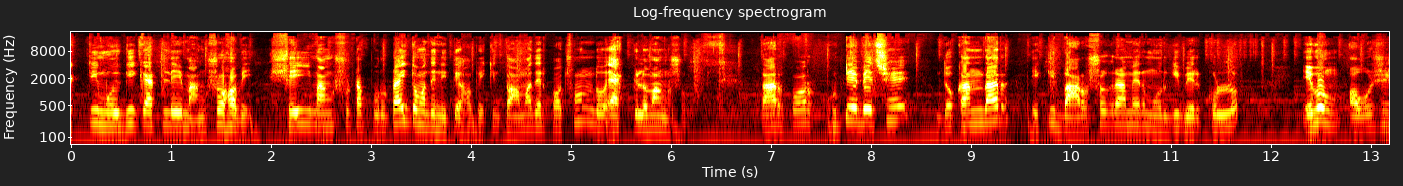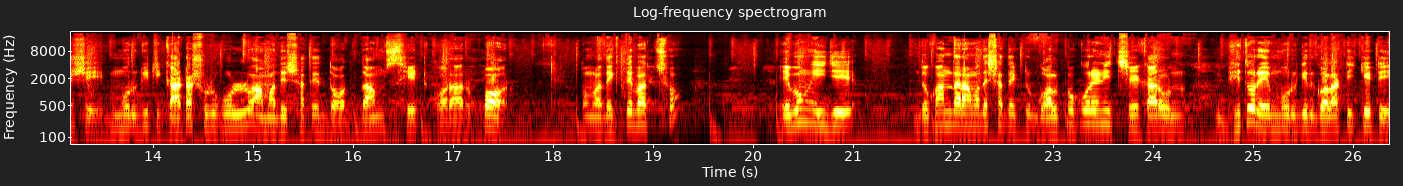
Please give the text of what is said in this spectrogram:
একটি মুরগি কাটলে মাংস হবে। সেই মাংসটা পুরোটাই তোমাদের নিতে হবে, কিন্তু আমাদের পছন্দ এক কিলো মাংস। তারপর খুঁটে বেছে দোকানদার একটি বারোশো গ্রামের মুরগি বের করল। এবং অবশেষে মুরগিটি কাটা শুরু করল আমাদের সাথে দরদাম সেট করার পর। তোমরা দেখতে পাচ্ছ? এবং এই যে দোকানদার আমাদের সাথে একটু গল্প করে নিচ্ছে, কারণ ভিতরে মুরগির গলাটি কেটে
